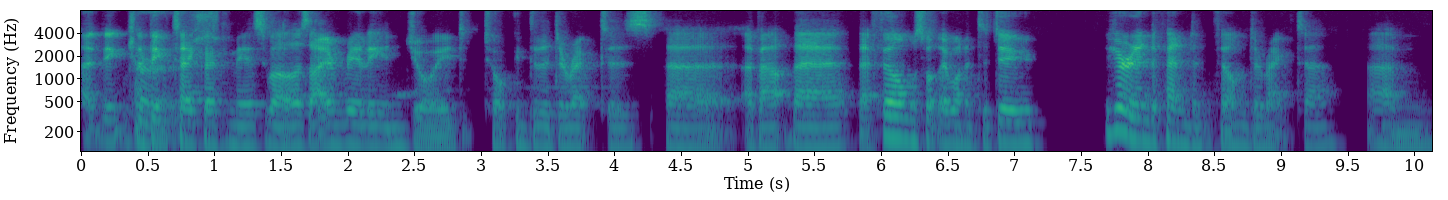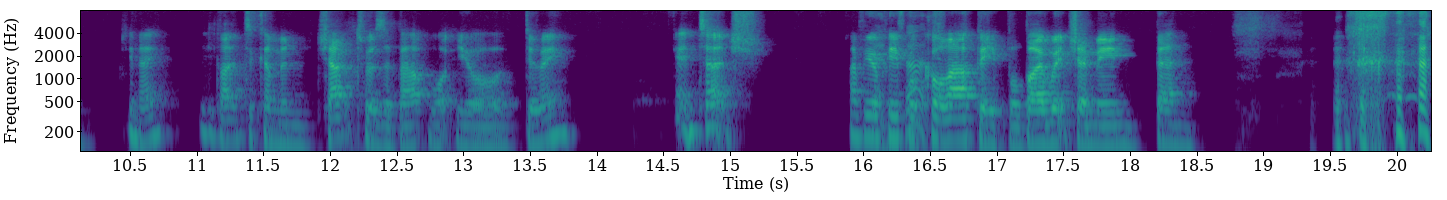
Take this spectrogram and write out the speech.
I think the big takeaway for me as well is I really enjoyed talking to the directors uh, about their their films, what they wanted to do. If you're an independent film director, um, you know you'd like to come and chat to us about what you're doing. Get in touch. Have your Get people touch. call our people, by which I mean Ben.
